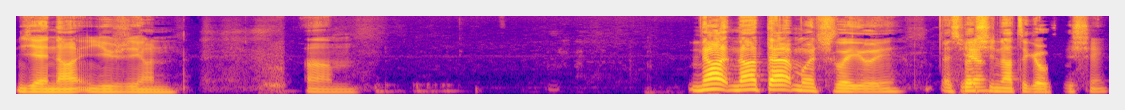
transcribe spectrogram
Yeah, not usually on um not not that much lately, especially not to go fishing.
